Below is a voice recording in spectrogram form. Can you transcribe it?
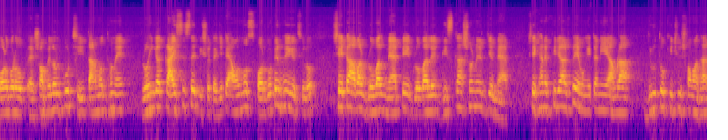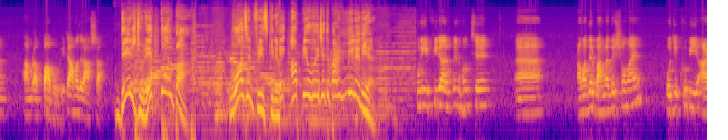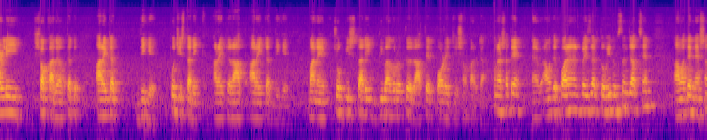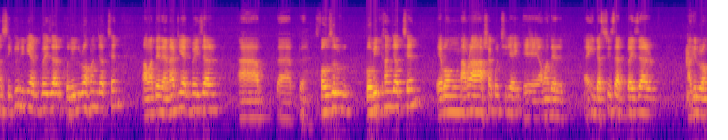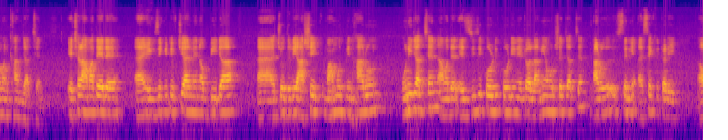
বড় বড় সম্মেলন করছি, তার মাধ্যমে রোহিঙ্গা ক্রাইসিসের বিষয়টা, যেটা অলমোস্ট ফরগোটেন হয়ে গেছিল, সেটা আবার গ্লোবাল ম্যাপে গ্লোবালের ডিসকাশনের যে ম্যাপ সেখানে ফিরে আসবে এবং এটা নিয়ে আমরা দ্রুত কিছু সমাধান আমরা পাবো এটা আমাদের আশা। দেশ জুড়ে তোলপা ওয়ালটন ফ্রিজ কিনে আপনিও হয়ে যেতে পারেন মিলেনিয়ার উনি ফিরে আসবেন হচ্ছে আমাদের বাংলাদেশ সময় পঁচি খুবই আর্লি সকালে অর্থাৎ আড়াইটার দিকে পঁচিশ তারিখ আড়াইটা রাত আড়াইটার দিকে। মানে চব্বিশ তারিখ দিবাগত রাতের পরে যে সকালটা। ওনার সাথে আমাদের ফরেন অ্যাডভাইজার তৌহিদ হোসেন যাচ্ছেন। আমাদের national security adviser Khalilur Rahman যাচ্ছেন, আমাদের এনার্জি অ্যাডভাইজার ফৌজুল কবির খান যাচ্ছেন এবং আমরা আশা করছি যে আমাদের ইন্ডাস্ট্রিজ অ্যাডভাইজার আদিলুর রহমান খান যাচ্ছেন। এছাড়া আমাদের executive chairman of BIDA Chowdhury Ashik Mahmud bin Harun, উনি যাচ্ছেন। আমাদের এসডিজি কোঅর্ডিনেটর লামিয়া মুর্শেদ যাচ্ছেন। আরও সেক্রেটারি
